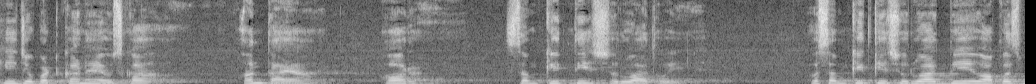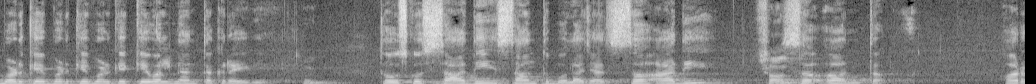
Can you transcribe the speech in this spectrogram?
की जो भटकन है उसका अंत आया और समकित की शुरुआत हुई। और समकित की शुरुआत भी वापस बढ़ के बढ़ के बढ़ के केवल ज्ञान तक रहेगी। हाँ तो उसको सादि शांत बोला जाता है स आदि। स अंत। और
